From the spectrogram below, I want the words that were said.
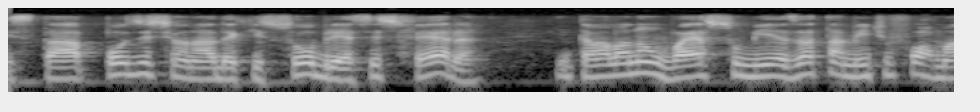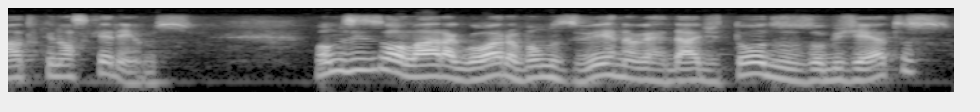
está posicionada aqui sobre essa esfera, então ela não vai assumir exatamente o formato que nós queremos. Vamos isolar agora, vamos ver na verdade todos os objetos,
